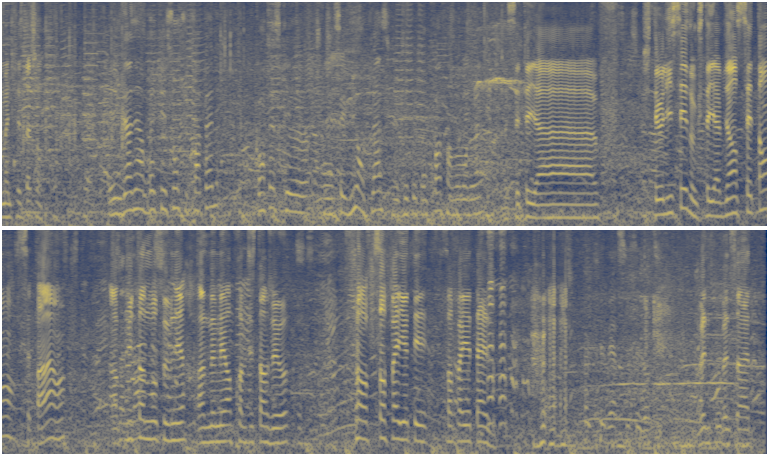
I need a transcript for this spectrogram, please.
en manifestation. Et une dernière vraie question, tu te rappelles quand est-ce qu'on s'est vu en classe, j'étais ton prof à un moment donné C'était il y a. J'étais au lycée, donc c'était il y a bien 7 ans, c'est par là. Hein. Un putain de bon souvenir, un de mes meilleurs profs d'histoire géo. Sans, sans failloter, sans faillotage. Ok, merci, c'est gentil. bonne, bonne soirée.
